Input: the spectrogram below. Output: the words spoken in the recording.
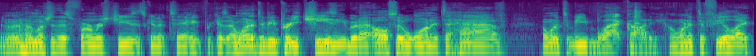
I don't know how much of this farmer's cheese it's going to take because I want it to be pretty cheesy, but I also want it to have, I want it to be black coddy. I want it to feel like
